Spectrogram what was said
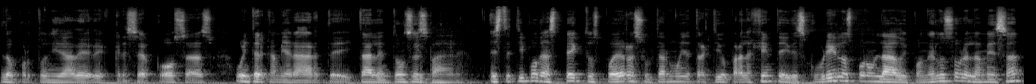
la oportunidad de, crecer cosas o intercambiar arte y tal. Entonces, este tipo de aspectos puede resultar muy atractivo para la gente y descubrirlos por un lado y ponerlos sobre la mesa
